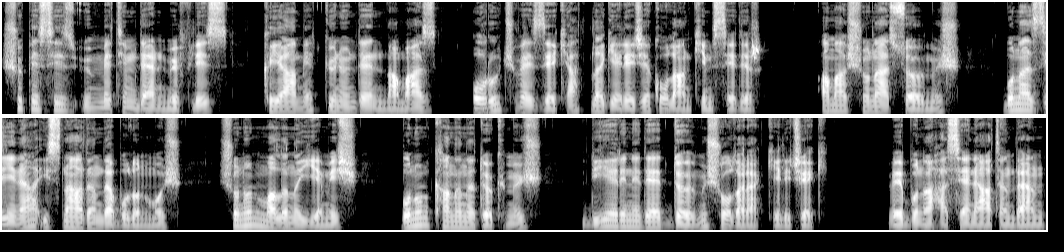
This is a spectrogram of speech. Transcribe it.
şüphesiz ümmetimden müflis, kıyamet gününde namaz, oruç ve zekatla gelecek olan kimsedir. Ama şuna sövmüş, buna zina isnadında bulunmuş, şunun malını yemiş, bunun kanını dökmüş, diğerini de dövmüş olarak gelecek ve buna hasenatından,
